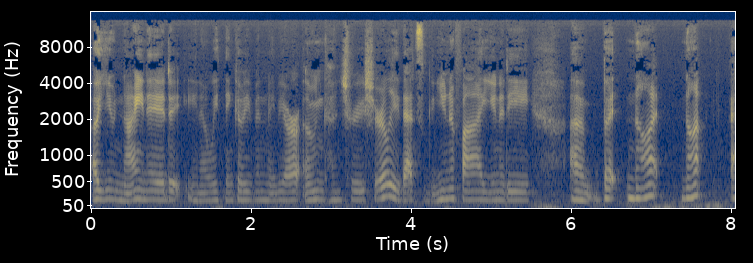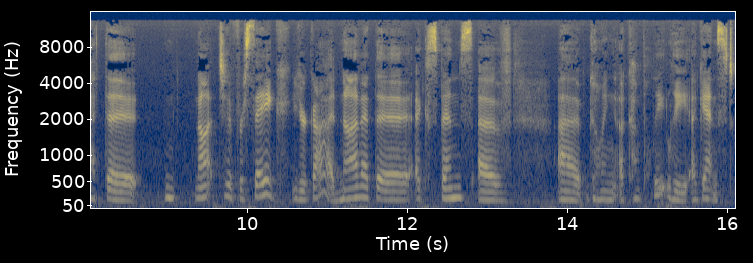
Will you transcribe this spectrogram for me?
a united. You know, we think of even maybe our own country. Surely that's unify, unity, um, but not not at the not to forsake your God, not at the expense of uh, going uh, completely against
